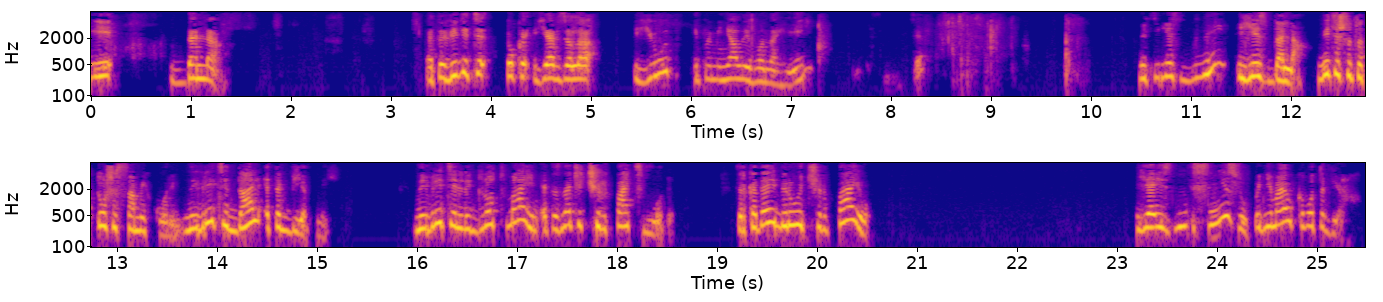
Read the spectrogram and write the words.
и даля. Это, видите, только я взяла юд и поменяла его на гей. Ведь есть дли и есть даля. Видите, что это тот же самый корень. На иврите даль – это бедный. На иврите леглот маим – это значит черпать воду. Теперь, когда я беру и черпаю, я из, снизу поднимаю кого-то вверх.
